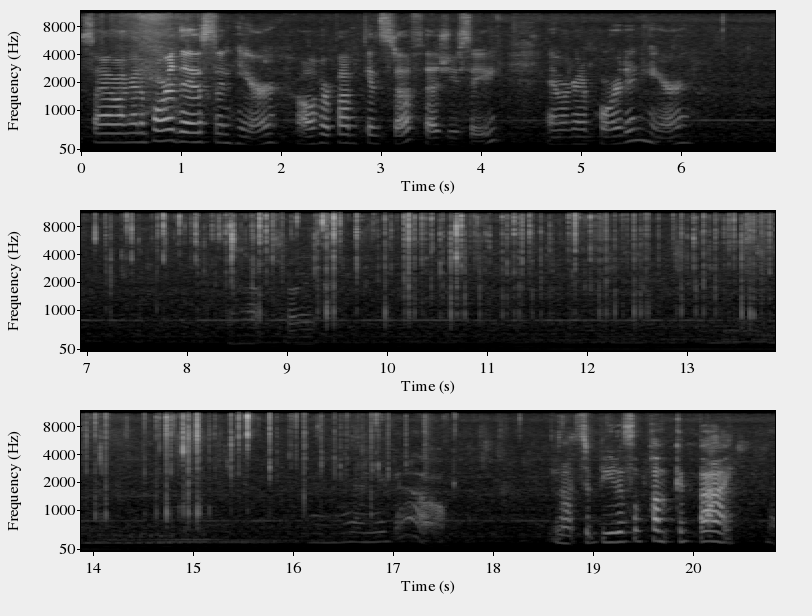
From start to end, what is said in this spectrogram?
So I'm gonna pour this in here, all her pumpkin stuff, as you see, and we're gonna pour it in here. That's right. And there you go. That's a beautiful pumpkin pie. There,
